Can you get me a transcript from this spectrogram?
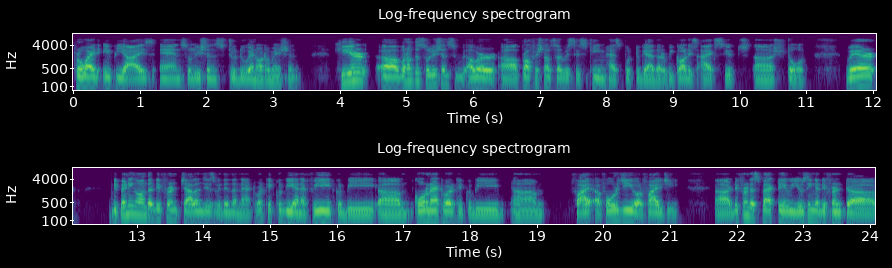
provide APIs and solutions to do an automation. Here, uh, one of the solutions our uh, professional services team has put together, we call it IX uh, Store, where depending on the different challenges within the network, it could be NFV, it could be um, core network, it could be um, 5, uh, 4G or 5G. Uh, different perspective using a different uh,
